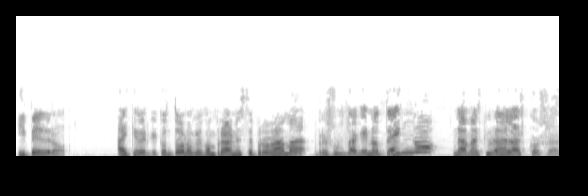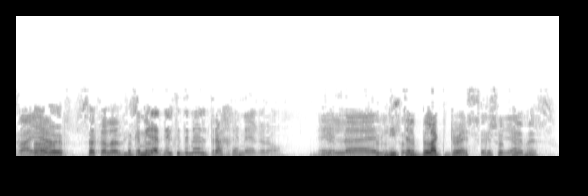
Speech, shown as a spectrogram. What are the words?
Y Pedro, hay que ver que con todo lo que he comprado en este programa, resulta que no tengo nada más que una de las cosas. A ver, saca la lista. Porque mira, tienes que tener el traje negro. el eh, Little Black Dress. eso tienes.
